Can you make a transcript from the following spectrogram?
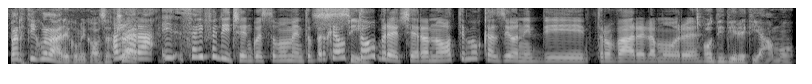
Particolare come cosa. Cioè allora, sei felice in questo momento? Perché a sì. ottobre c'erano ottime occasioni di trovare l'amore. O di dire ti amo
